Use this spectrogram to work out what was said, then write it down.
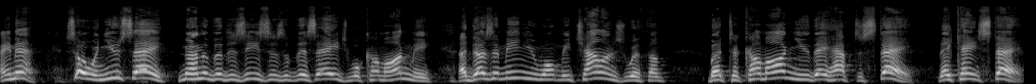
Amen. So when you say none of the diseases of this age will come on me, that doesn't mean you won't be challenged with them, but to come on you, they have to stay. They can't stay.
